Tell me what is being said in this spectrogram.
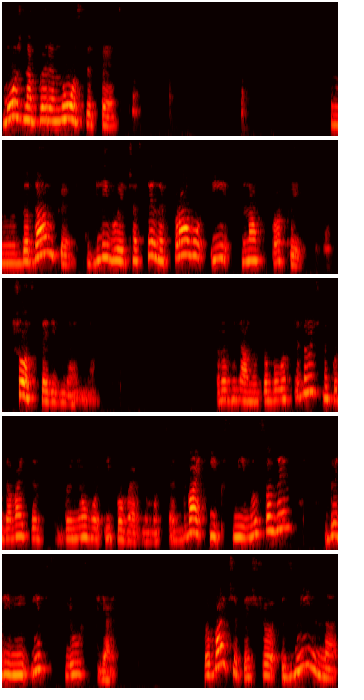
Можна переносити е, доданки з лівої частини вправо і навпаки. Шосте рівняння. Розглянуто було в підручнику, давайте до нього і повернемося. 2х мінус 1 дорівнює х плюс 5. Ви бачите, що змінна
